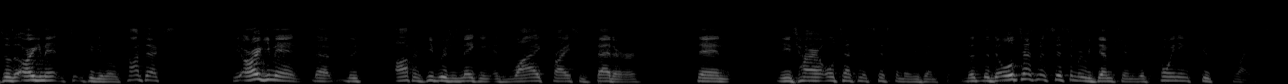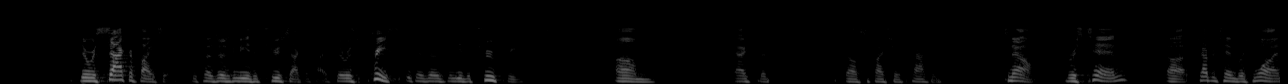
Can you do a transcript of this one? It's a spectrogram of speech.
so the argument, to give you a little context, the argument that the author of Hebrews is making is why Christ is better than the entire Old Testament system of redemption. The, the, the Old Testament system of redemption was pointing to Christ. There were sacrifices because there was going to be the true sacrifice. There was priests because there was going to be the true priests. Um, that, that'll suffice for this passage. So now, verse 10, uh, chapter 10, verse 1.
